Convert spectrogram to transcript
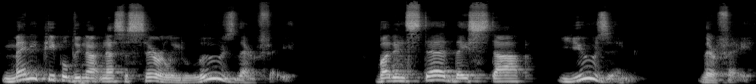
Many people do not necessarily lose their faith, but instead they stop using their faith.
